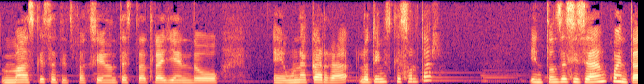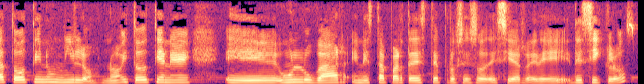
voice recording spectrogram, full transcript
más que satisfacción te está trayendo eh, una carga, lo tienes que soltar. Y entonces, si se dan cuenta, todo tiene un hilo, ¿no? Y todo tiene eh, un lugar en esta parte de este proceso de cierre de, ciclos.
